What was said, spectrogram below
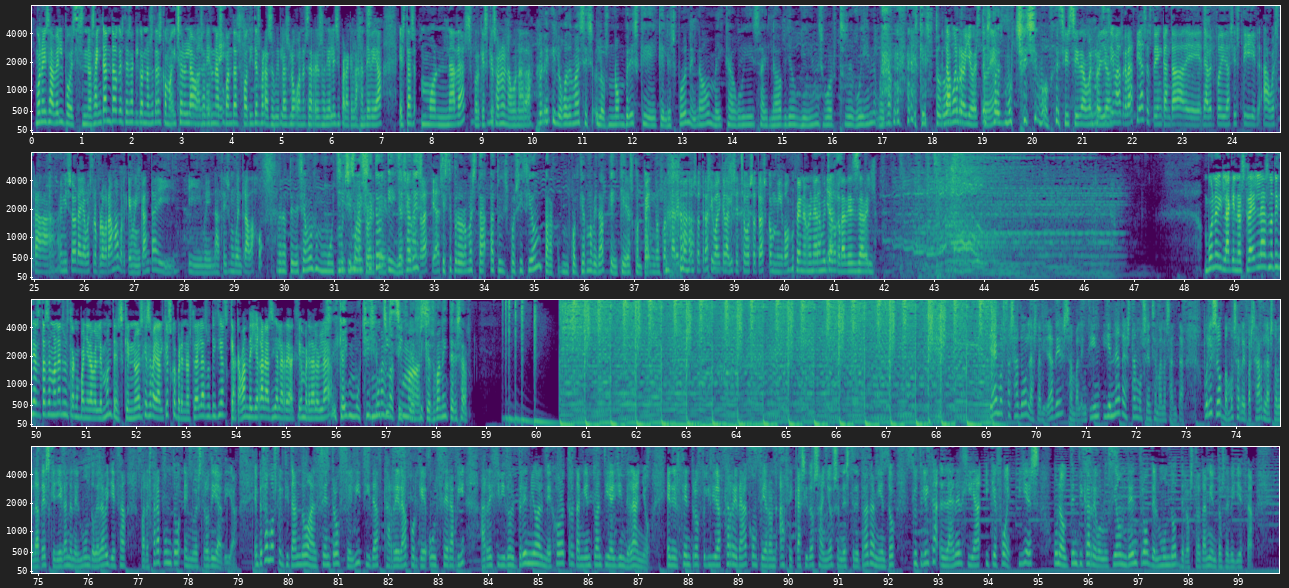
Bueno, Isabel, pues nos ha encantado que estés aquí con nosotras. Como ha dicho Lola, vamos a hacer unas cuantas fotitos para subirlas luego a nuestras redes sociales y para que la gente vea estas monadas, porque es que son una monada. y luego además es los nombres que, que les pone, ¿no? Make a wish, I love you, wins, worth to the win. Bueno, es que es todo... Da buen rollo esto, Esto ¿eh? es muchísimo. Sí, sí, da buen rollo. Muchísimas gracias. Estoy encantada de, de, haber podido asistir a vuestra emisora y a vuestro programa porque me encanta y, y me hacéis un buen trabajo. Bueno, te deseamos muchísimo éxito suerte. y ya sabes gracias. que este programa está a tu disposición para cualquier novedad que quieras contar. Contaré con vosotras igual que lo habéis hecho vosotras conmigo. Fenomenal, muchas gracias Isabel. Bueno, y la que nos trae las noticias esta semana es nuestra compañera Belén Montes, que no es que se vaya al kiosco, pero nos trae las noticias que acaban de llegar así a la redacción, ¿verdad, Lola? Y que hay muchísimas, muchísimas. noticias y que os van a interesar. Ya hemos pasado las Navidades, San Valentín y en nada estamos en Semana Santa. Por eso vamos a repasar las novedades que llegan en el mundo de la belleza para estar a punto en nuestro día a día. Empezamos felicitando al centro Felicidad Carrera porque Ultherapy ha recibido el premio al mejor tratamiento anti-aging del año. En el centro Felicidad Carrera confiaron hace casi dos años en este tratamiento que utiliza la energía y que fue y es una auténtica revolución dentro del mundo de los tratamientos de belleza belleza.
